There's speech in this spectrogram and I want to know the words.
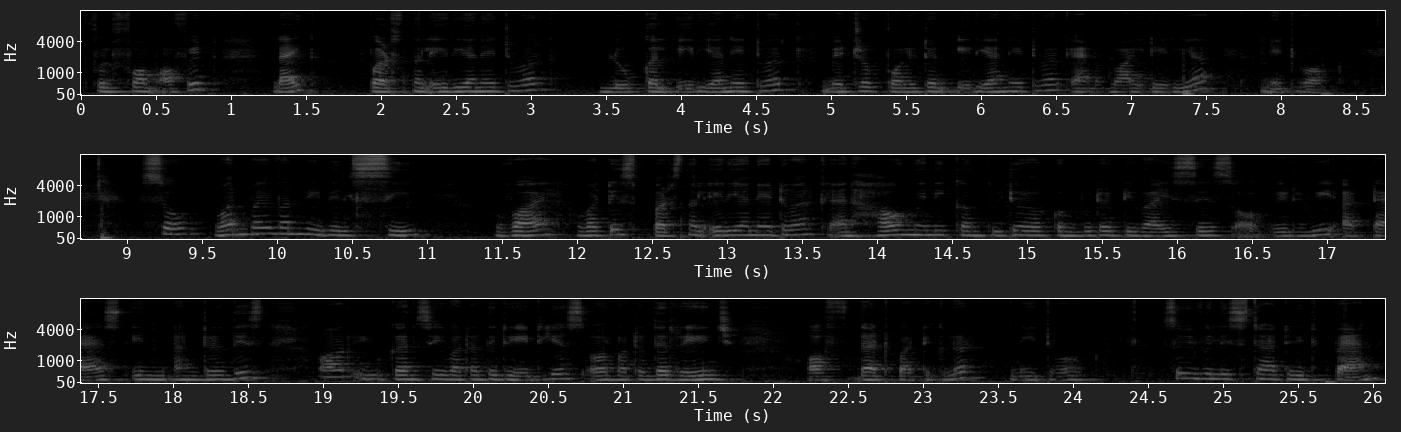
full form of it like personal area network local area network metropolitan area network and wide area network. So one by one we will see why what is personal area network and how many computer or computer devices will be attached in under this or you can see what are the radius or what are the range of that particular network. So we will start with PAN.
